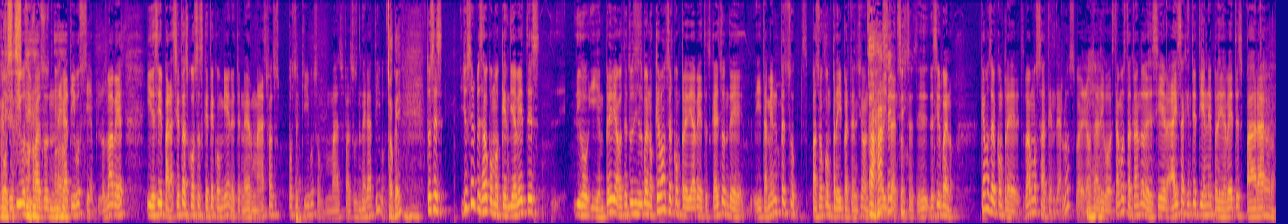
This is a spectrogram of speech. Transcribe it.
positivos y falsos negativos, siempre los va a haber. Y decir, para ciertas cosas, ¿qué te conviene? ¿Tener más falsos positivos o más falsos negativos? Ok. Entonces, yo siempre he pensado como que en diabetes digo, y en previa, o tú dices, bueno, ¿qué vamos a hacer con prediabetes? Que es donde, y también pasó, pasó con prehipertensión. Ajá, entonces, eh, decir, bueno, ¿qué vamos a hacer con prediabetes? ¿Vamos a atenderlos? O sea, digo, estamos tratando de decir, a esa gente tiene prediabetes para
